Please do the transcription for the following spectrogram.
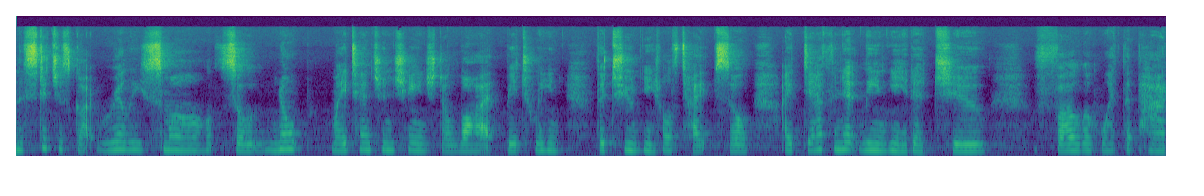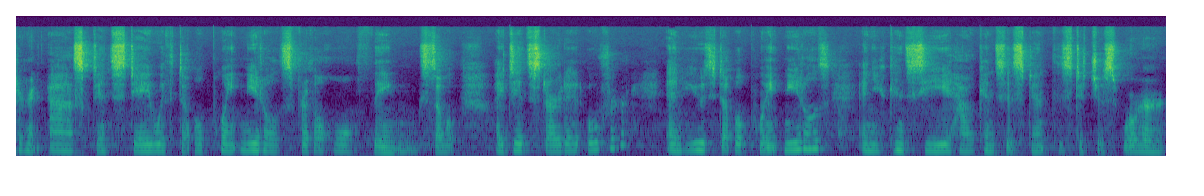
the stitches got really small. So nope, my tension changed a lot between the two needle types. So I definitely needed to follow what the pattern asked and stay with double point needles for the whole thing. So I did start it over and use double point needles and you can see how consistent the stitches were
